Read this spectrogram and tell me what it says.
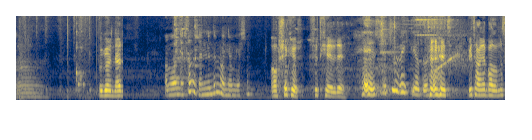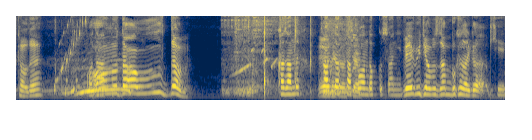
aa. Bu gönder. Abi oynasana sen neden oynamıyorsun? Ah şükür süt geldi. Süt mü bekliyordun? evet bir tane balımız kaldı. O da Onu da aldım. Kazandık. Evet Tam 4 arkadaşlar. dakika 19 saniye. Ve videomuzdan bu kadar. İki.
